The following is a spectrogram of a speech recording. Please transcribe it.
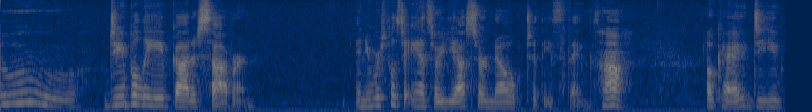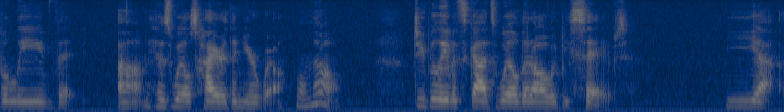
Ooh. do you believe God is sovereign? And you were supposed to answer yes or no to these things. Huh. Okay, do you believe that um, His will's higher than your will? Well, no. Do you believe it's God's will that all would be saved? Yes.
